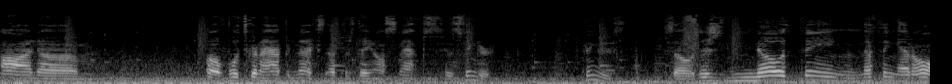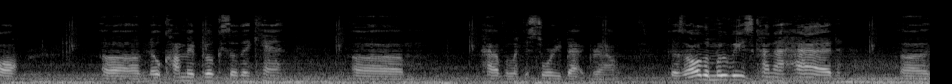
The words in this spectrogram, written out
on um, of what's going to happen next after Thanos snaps his finger fingers. So there's no thing, nothing at all. Uh, no comic book, so they can't um, have like a story background. Because all the movies kind of had uh,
